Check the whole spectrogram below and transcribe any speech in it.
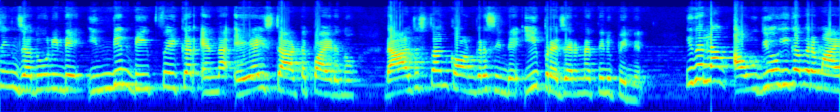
സിംഗ് ജദൂനിന്റെ ഇന്ത്യൻ ഡീപ് ഫേക്കർ എന്ന എ സ്റ്റാർട്ടപ്പ് ആയിരുന്നു രാജസ്ഥാൻ കോൺഗ്രസിന്റെ ഈ പ്രചരണത്തിന് പിന്നിൽ. ഇതെല്ലാം ഔദ്യോഗികപരമായ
